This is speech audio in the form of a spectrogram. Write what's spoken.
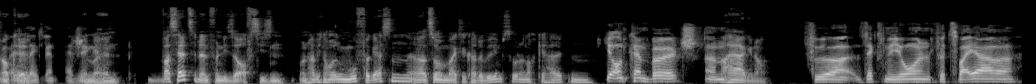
Okay. Lakeland Magic. Immerhin. Was hältst du denn von dieser Offseason? Und habe ich noch irgendeinen Move vergessen? Also Michael Carter Williams wurde noch gehalten. Ja, und Cam Birch. Ähm, ah ja, genau für sechs Millionen für zwei Jahre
